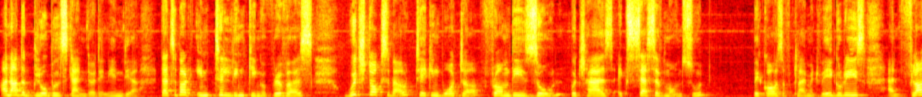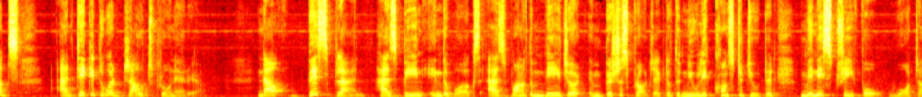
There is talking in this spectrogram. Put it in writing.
another global standard in India. That's about interlinking of rivers, which talks about taking water from the zone which has excessive monsoon because of climate vagaries and floods and take it to a drought prone area. Now, this plan has been in the works as one of the major ambitious project of the newly constituted Ministry for Water.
